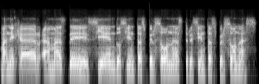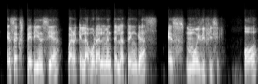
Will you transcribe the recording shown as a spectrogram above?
Manejar a más de 100, 200 personas, 300 personas. Esa experiencia, para que laboralmente la tengas, es muy difícil. O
